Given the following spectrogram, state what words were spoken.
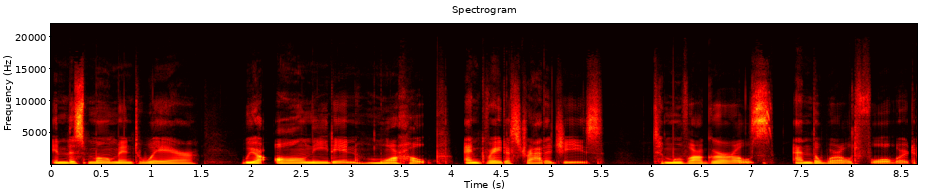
in this moment where we are all needing more hope and greater strategies to move our girls and the world forward.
